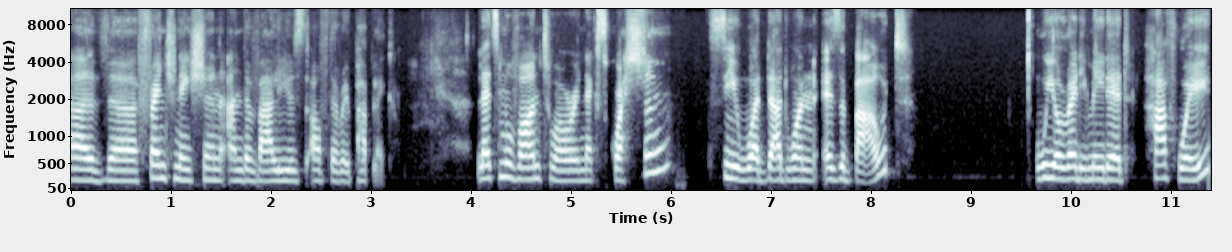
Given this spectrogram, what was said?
uh, the French nation and the values of the Republic. Let's move on to our next question, see what that one is about. We already made it halfway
